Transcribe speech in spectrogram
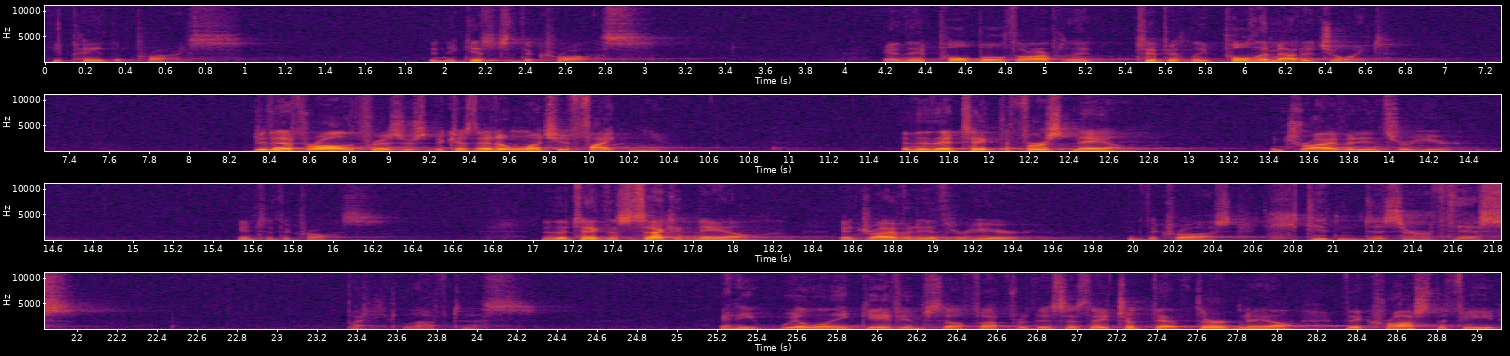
He paid the price. Then he gets to the cross. And they pull both arms and they typically pull them out of joint. Do that for all the prisoners because they don't want you fighting you. And then they take the first nail and drive it in through here into the cross. Then they take the second nail and drive it in through here into the cross. He didn't deserve this, but he loved us. And he willingly gave himself up for this. As they took that third nail, they crossed the feet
